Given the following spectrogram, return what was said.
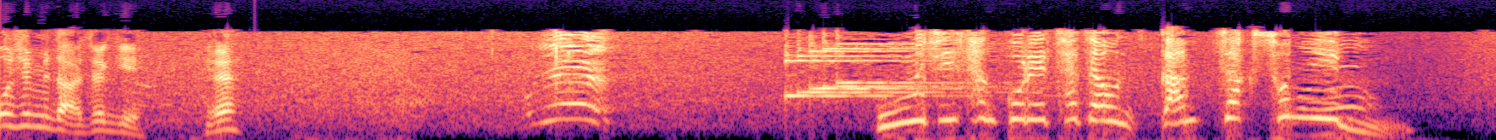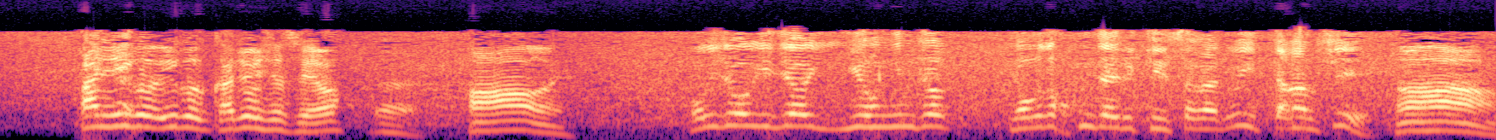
오십니다, 저기. 예? 거기! 오지 산골에 찾아온 깜짝 손님. 아니, 이거, 이거 가져오셨어요? 예. 아, 거기 저기 저 이 형님 저 여기서 혼자 이렇게 있어가지고 이따감씩 아하.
